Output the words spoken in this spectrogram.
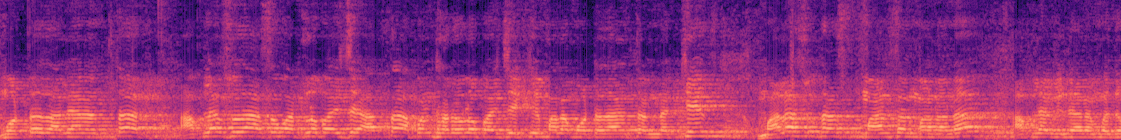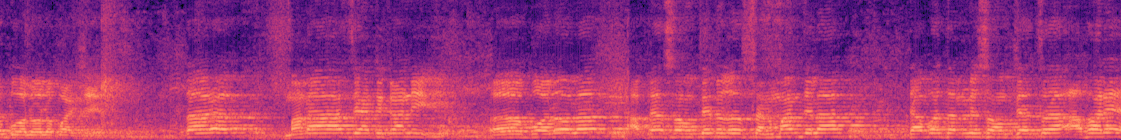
मोठं झाल्यानंतर आपल्याला सुद्धा असं वाटलं पाहिजे आता आपण ठरवलं पाहिजे की मला मोठं झाल्यानंतर नक्कीच मला सुद्धा मान सन्मानानं आपल्या विद्यालयामध्ये बोलवलं पाहिजे. तर मला आज या ठिकाणी बोलवलं. आपल्या संस्थेनं जो सन्मान दिला त्याबद्दल मी संस्थेचा आभारी आहे.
